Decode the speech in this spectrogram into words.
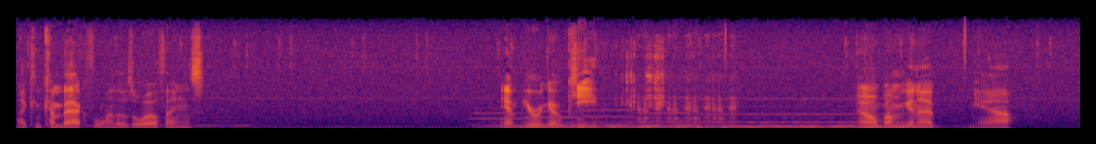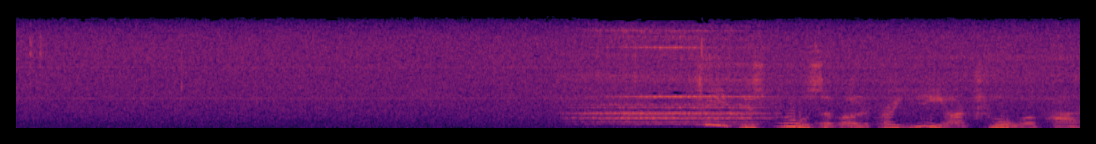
I can come back for one of those oil things. Yep, here we go. Key. Oh, but I'm gonna... Yeah. Take this crucible, for ye are true of heart.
